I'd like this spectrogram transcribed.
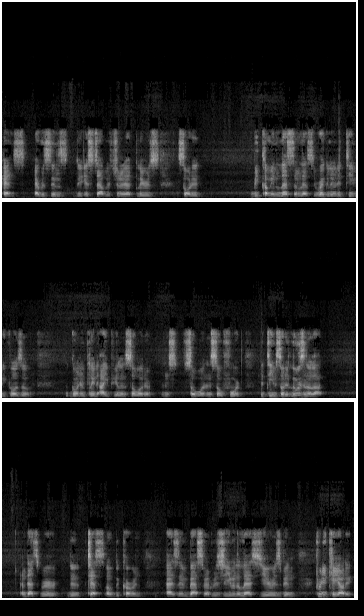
Hence, ever since the established Trinidad players started becoming less and less regular in the team because of going and playing the IPL and so on and so on and so forth, the team started losing a lot, and that's where the test of the current Azim Bassarath regime in the last year has been pretty chaotic.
